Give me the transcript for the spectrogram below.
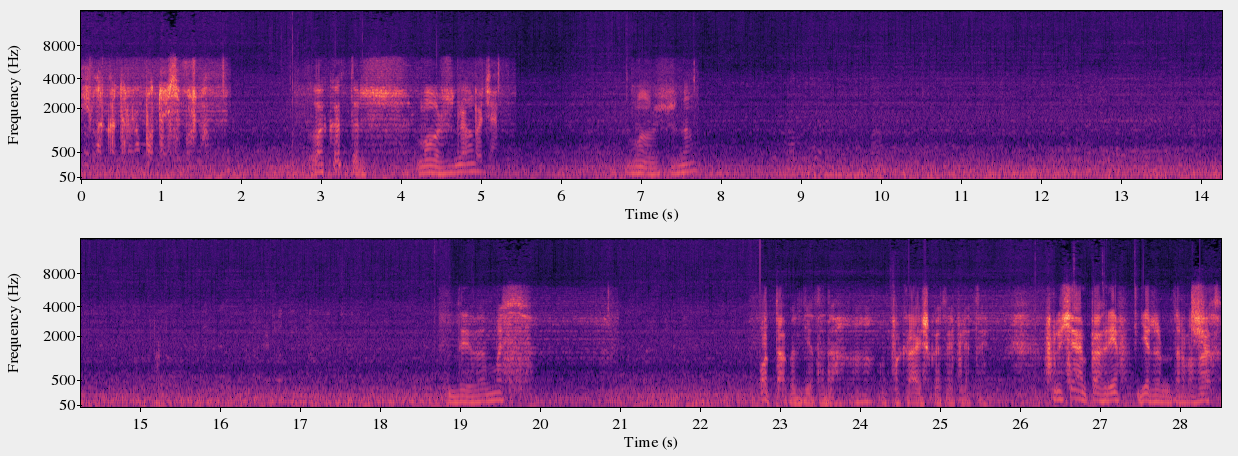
И локатор работает, если можно. Локатор можно. Работе. Можно. Дивимось. Вот так вот где-то, да. Ага, вот по краешку этой плиты. Включаем прогрев, держим на тормозах.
